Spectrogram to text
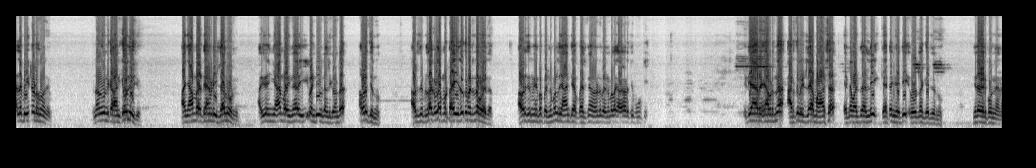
അല്ല വീട്ടിലുണ്ടെന്ന് പറഞ്ഞു. എന്നാ കൊണ്ട് കാണിക്കാമെന്ന് ചോദിച്ചു. ആ ഞാൻ പറയട്ടെ ഞാൻ ഇവിടെ ഇല്ലാന്ന് പറഞ്ഞു. അത് കഴിഞ്ഞ് ഞാൻ വൈകുന്നേരം ഈ വണ്ടി തള്ളിക്കൊണ്ട് അവിടെ ചെന്നു. അവിടുത്തെ പിള്ളേർക്കുള്ള മുട്ടായി ഇതൊക്കെ വരുന്ന പോയത്. അവിടെ ചെന്ന് കഴിഞ്ഞപ്പോൾ പെണ്ണുമ്പിള്ള ഞാൻ വലിച്ചുകൊണ്ട് പെണ്ണുമ്പിള്ള അടച്ച് പൂട്ടി. ഇത് ഞാൻ അവിടുന്ന് അടുത്ത വീട്ടിലെ മാഷ എന്നെ വണ്ടി തള്ളി കയറ്റം കയറ്റി റോഡിലേക്ക് കയറ്റി തന്നു. ഇതിന്റെ കയറി പോകുന്ന ഞാൻ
